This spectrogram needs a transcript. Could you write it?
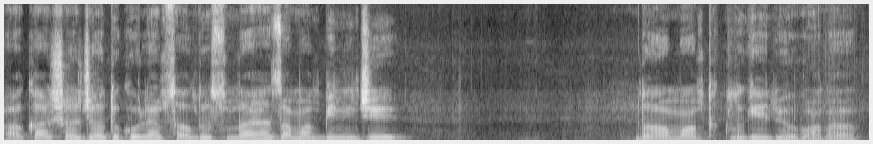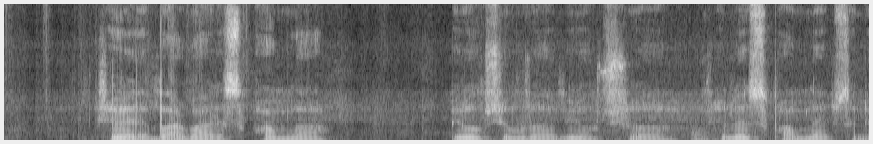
Arkadaşlar cadı golem saldırısında her zaman binici daha mantıklı geliyor bana. Şöyle barbar spamla. Bir okçu bura, bir okçu. Şöyle spamla hepsini.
